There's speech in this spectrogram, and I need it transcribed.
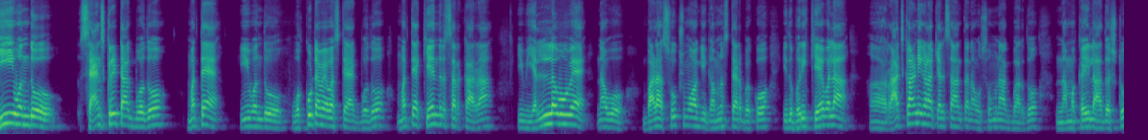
ಈ ಒಂದು ಸ್ಯಾನ್ಸ್ಕ್ರಿಟ್ ಆಗ್ಬೋದು, ಮತ್ತು ಈ ಒಂದು ಒಕ್ಕೂಟ ವ್ಯವಸ್ಥೆ ಆಗ್ಬೋದು, ಮತ್ತು ಕೇಂದ್ರ ಸರ್ಕಾರ ಇವೆಲ್ಲವೂ ನಾವು ಭಾಳ ಸೂಕ್ಷ್ಮವಾಗಿ ಗಮನಿಸ್ತಾ ಇರಬೇಕು. ಇದು ಬರೀ ಕೇವಲ ರಾಜಕಾರಣಿಗಳ ಕೆಲಸ ಅಂತ ನಾವು ಸುಮ್ಮನಾಗಬಾರ್ದು ನಮ್ಮ ಕೈಲಾದಷ್ಟು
